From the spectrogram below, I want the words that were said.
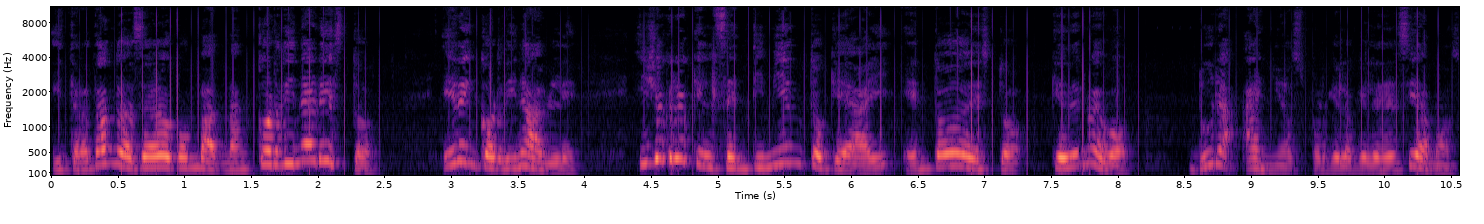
y tratando de hacer algo con Batman, coordinar esto. Era incoordinable. Y yo creo que el sentimiento que hay en todo esto, que de nuevo dura años, porque lo que les decíamos,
